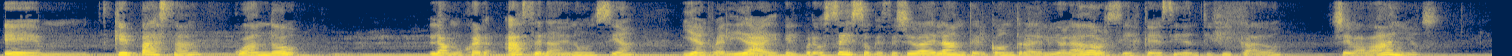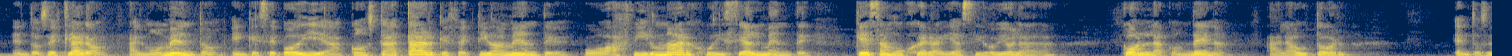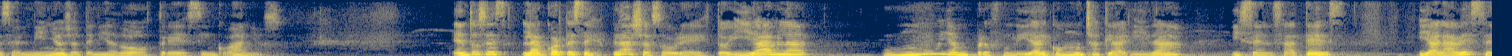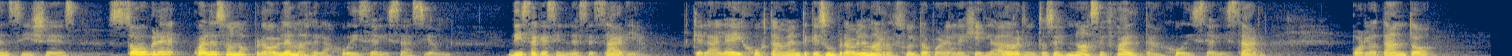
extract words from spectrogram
em, qué pasa cuando la mujer hace la denuncia y en realidad el proceso que se lleva adelante el contra del violador, si es que es identificado, llevaba años. Entonces, claro, al momento en que se podía constatar que efectivamente o afirmar judicialmente que esa mujer había sido violada, con la condena al autor, entonces el niño ya tenía dos, tres, cinco años. Entonces la Corte se explaya sobre esto y habla muy en profundidad y con mucha claridad y sensatez y a la vez sencillez sobre cuáles son los problemas de la judicialización. Dice que es innecesaria, que la ley justamente, que es un problema resuelto por el legislador, entonces no hace falta judicializar. Por lo tanto,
